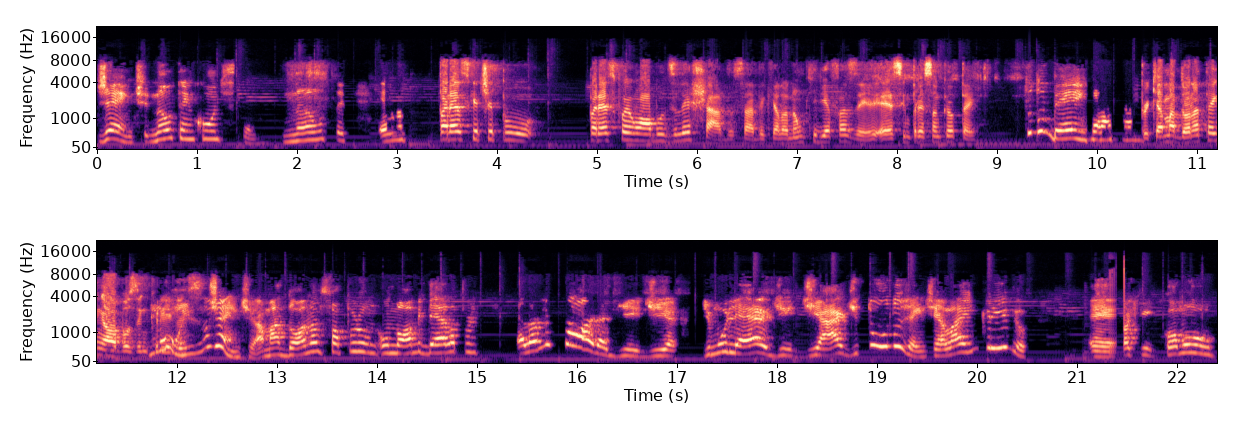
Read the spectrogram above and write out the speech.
Gente, não tem condição. Não tem. Ela Parece que, tipo. Parece que foi um álbum desleixado, sabe? Que ela não queria fazer. É essa impressão que eu tenho. tudo bem, ela Porque a Madonna tem álbuns incríveis. Muito, gente. A Madonna, só por o o nome dela, por... ela é uma história de, de, de mulher, de, de arte, de tudo, gente. Ela é incrível. É, só que como,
